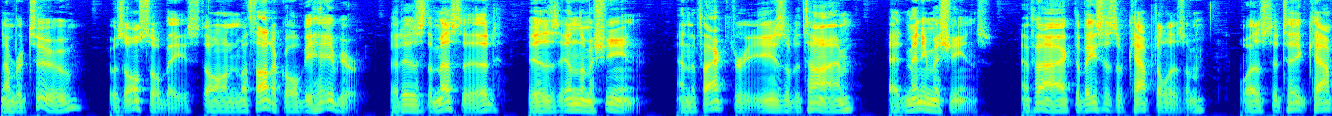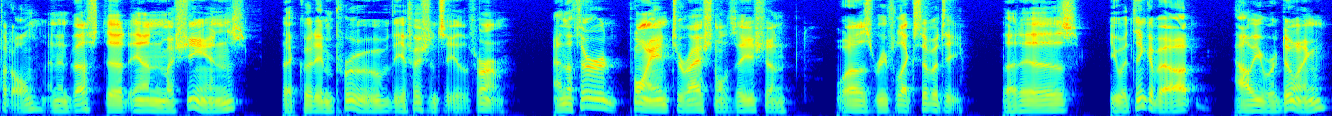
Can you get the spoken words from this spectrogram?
Number two, it was also based on methodical behavior. That is, the method is in the machine, and the factories of the time had many machines. In fact, the basis of capitalism was to take capital and invest it in machines that could improve the efficiency of the firm. And the third point to rationalization was reflexivity. That is, you would think about how you were doing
